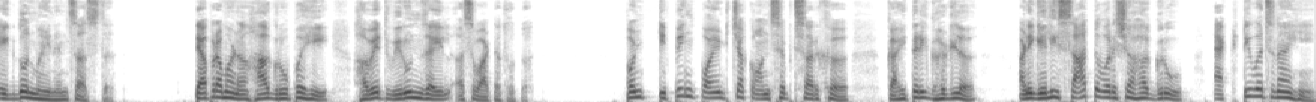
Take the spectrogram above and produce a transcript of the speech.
एक दोन महिन्यांचं असतं. त्याप्रमाणे हा ग्रुपही हवेत विरून जाईल असं वाटत होतं. पण टिपिंग पॉईंटच्या कॉन्सेप्टसारखं काहीतरी घडलं आणि गेली सात वर्ष हा ग्रुप ॲक्टिव्हच नाही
